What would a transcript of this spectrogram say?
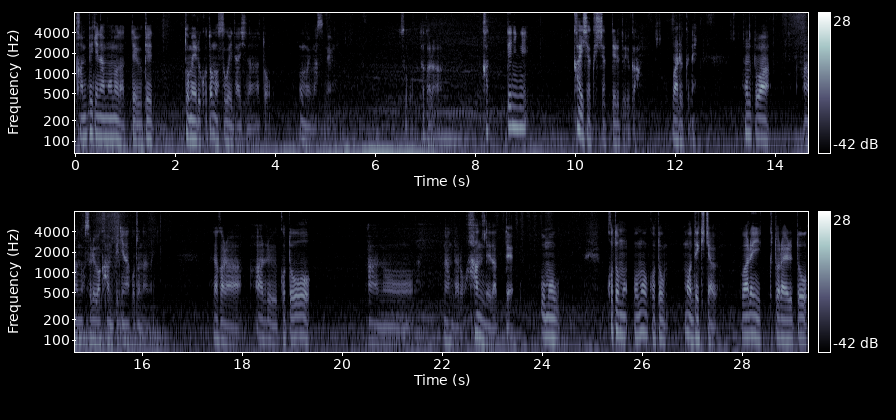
完璧なものだって受け止めることもすごい大事だなと思いますね。そう。だから勝手に解釈しちゃってるというか悪くね。本当はあのそれは完璧なことなのに。だからあることをあのなんだろうハンデだって思うことも思うこともできちゃう。悪いく捉えると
